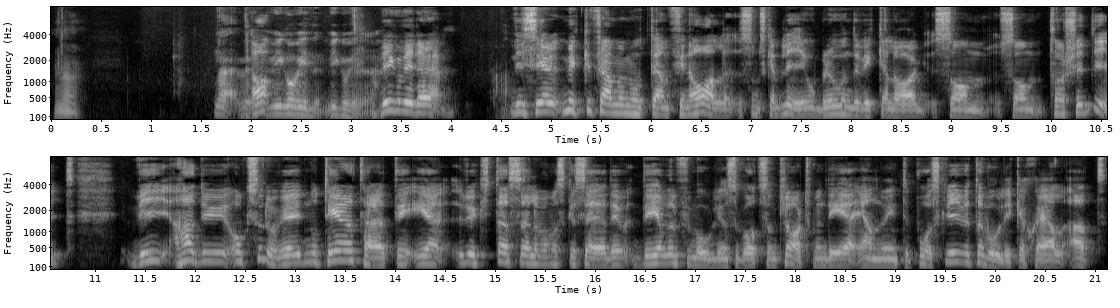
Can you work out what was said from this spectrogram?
Ja. Nej, vi, ja. vi, går vidare, vi går vidare. Vi går vidare. Vi ser mycket fram emot den final som ska bli oberoende vilka lag som, som tar sig dit. Vi hade ju också då, vi har ju noterat här att det är ryktas eller vad man ska säga, det, det, är väl förmodligen så gott som klart men det är ännu inte påskrivet av olika skäl att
